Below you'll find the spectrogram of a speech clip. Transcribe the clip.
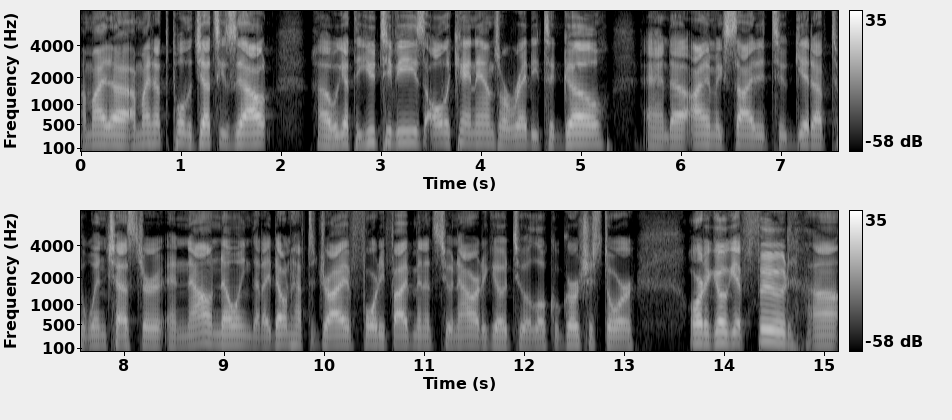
I might, uh, I might have to pull the Jetskis out. Uh, we got the UTVs, all the Can-Ams are ready to go and uh, I am excited to get up to Winchester. And now knowing that I don't have to drive 45 minutes to an hour to go to a local grocery store or to go get food, uh,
